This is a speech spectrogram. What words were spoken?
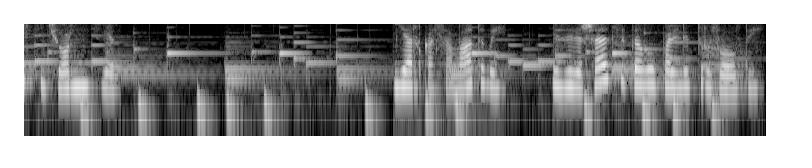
Есть и черный цвет, ярко-салатовый и завершает цветовую палитру желтый.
